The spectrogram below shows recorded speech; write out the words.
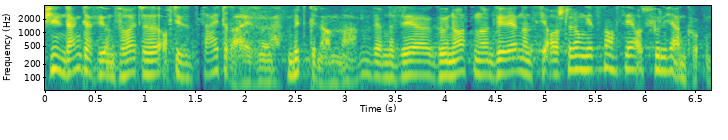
Vielen Dank, dass Sie uns heute auf diese Zeitreise mitgenommen haben. Wir haben das sehr genossen und wir werden uns die Ausstellung jetzt noch sehr ausführlich angucken.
